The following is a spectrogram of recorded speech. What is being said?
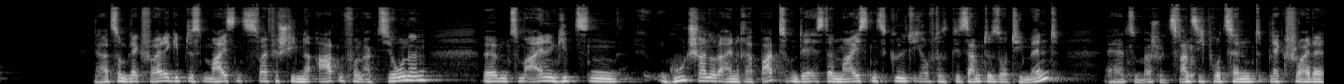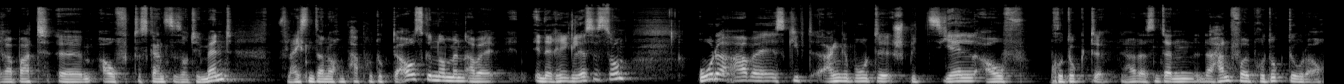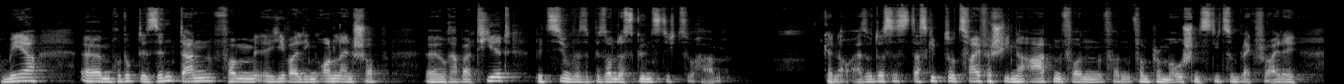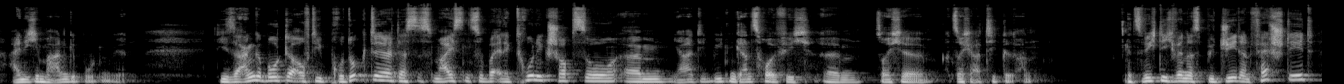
Ja, zum Black Friday gibt es meistens zwei verschiedene Arten von Aktionen. Ähm, zum einen gibt es einen Gutschein oder einen Rabatt und der ist dann meistens gültig auf das gesamte Sortiment. Äh, zum Beispiel 20% Black Friday Rabatt äh, auf das ganze Sortiment. Vielleicht sind da noch ein paar Produkte ausgenommen, aber in der Regel ist es so. Oder aber es gibt Angebote speziell auf Produkte. Ja, das sind dann eine Handvoll Produkte oder auch mehr ähm, Produkte sind dann vom jeweiligen Online-Shop äh, rabattiert beziehungsweise besonders günstig zu haben. Genau, also das ist, das gibt so zwei verschiedene Arten von, von, von Promotions, die zum Black Friday eigentlich immer angeboten werden. Diese Angebote auf die Produkte, das ist meistens so bei Elektronikshops so, ähm, ja, die bieten ganz häufig ähm, solche, solche Artikel an. Jetzt wichtig, wenn das Budget dann feststeht,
